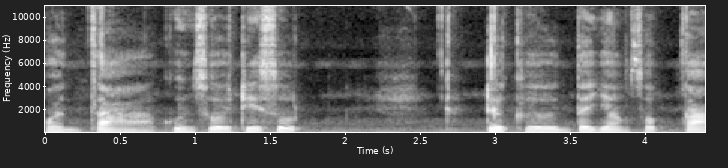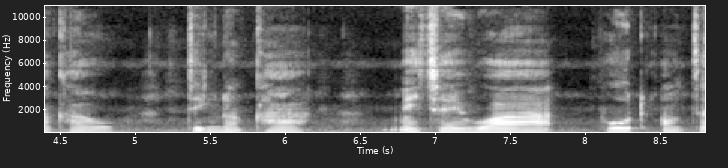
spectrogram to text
ขวัญจ๋าคุณสวยที่สุด ธอเขินแต่ยังสบตาเขา จริงหรอคะ ไม่ใช่ว่าพูดเอาใจ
